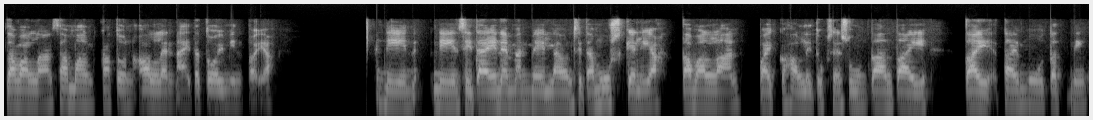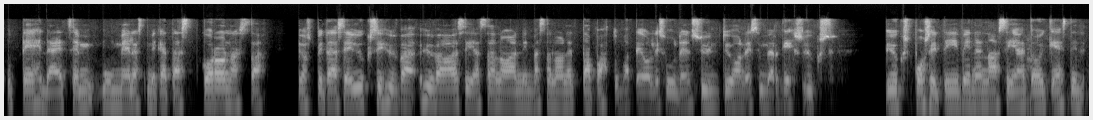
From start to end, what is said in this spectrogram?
tavallaan saman katon alle näitä toimintoja, niin, niin sitä enemmän meillä on sitä muskelia tavallaan vaikka hallituksen suuntaan tai, tai, tai muuta niin kuin tehdä. Et se mun mielestä, mikä tästä koronasta, jos pitää se yksi hyvä, hyvä asia sanoa, niin mä sanon, että tapahtumateollisuuden synty on esimerkiksi yksi, yksi positiivinen asia, että oikeasti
